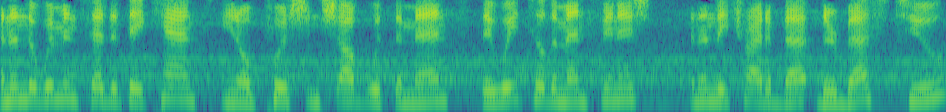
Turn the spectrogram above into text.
And then the women said that they can't, you know, push and shove with the men. They wait till the men finish, and then they try to bet their best to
